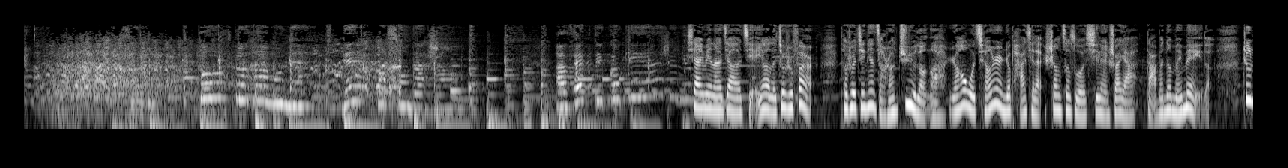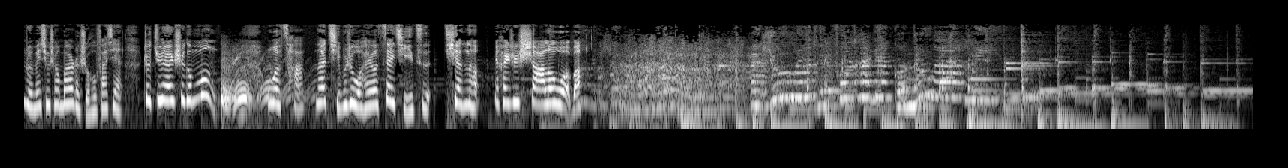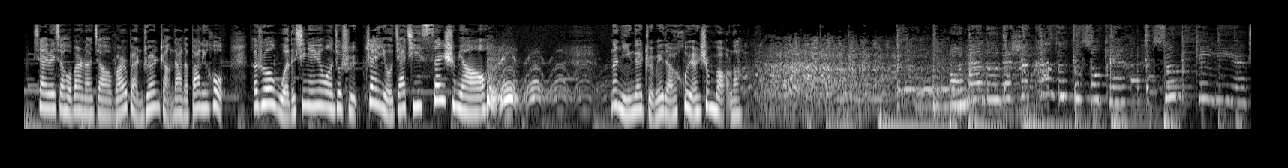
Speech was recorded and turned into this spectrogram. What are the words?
下一位呢叫解药的就是范儿，他说今天早上巨冷啊，然后我强忍着爬起来上厕所洗脸刷牙，打扮的美美的，正准备去上班的时候，发现这居然是个梦，我擦，那岂不是我还要再起一次？天哪，你还是杀了我吧！下一位小伙伴呢，叫玩板砖长大的八零后。他说：“我的新年愿望就是战友加期三十秒。”那你应该准备点会员肾宝了。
